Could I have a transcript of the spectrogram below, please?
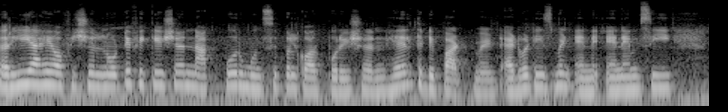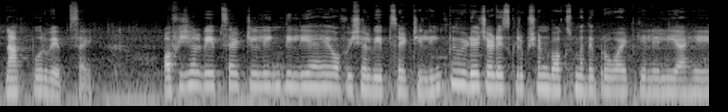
तर ही आहे official notification Nagpur municipal corporation health department advertisement N N M C Nagpur website official वेबसाईटची लिंक दिली आहे. ऑफिशियल वेबसाईटची लिंक मी व्हिडिओच्या डिस्क्रिप्शन बॉक्समध्ये प्रोव्हाइड केलेली आहे.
